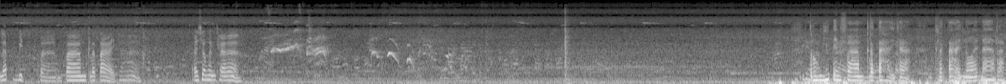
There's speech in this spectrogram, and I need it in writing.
แลบบิดฟาร์มฟาร์มกระต่ายค่ะ ไปชมกันค่ะ ตรงนี้เป็นฟาร์มกระต่ายค่ะ กระต่ายน้อยน่ารัก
